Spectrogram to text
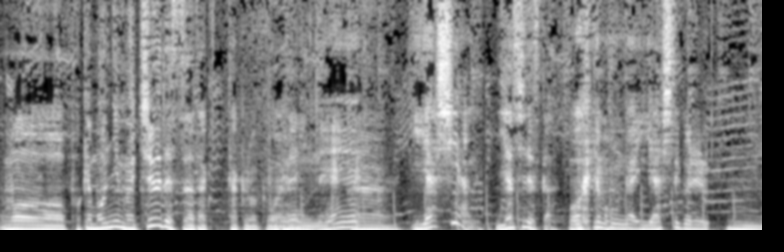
もう、ポケモンに夢中ですわ、た拓郎君はポケモンね。ね、うん。癒しやね。癒しですか？ポケモンが癒してくれる。うん。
